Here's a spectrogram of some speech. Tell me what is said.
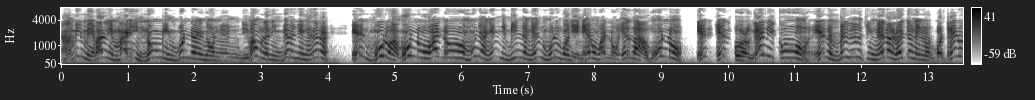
a mí me vale más y no me importa si vamos a limpiar la chingadera. Es muro abono, mano. Mucha gente piensa que es muro con dinero, mano. Es abono. es, es orgánico. Es, en vez de chingada lo echan en los potreros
